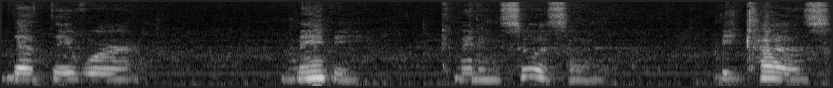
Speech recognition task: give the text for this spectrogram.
that they were maybe committing suicide because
